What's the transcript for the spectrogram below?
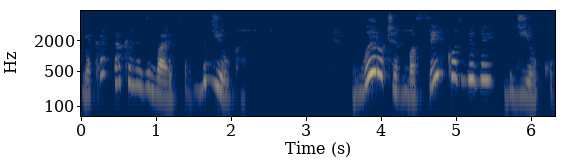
яке так і називається бджілка. Виручив Василько з біди бджілку.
